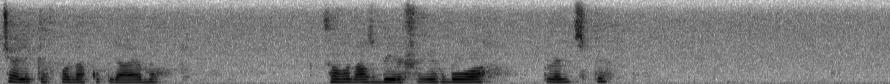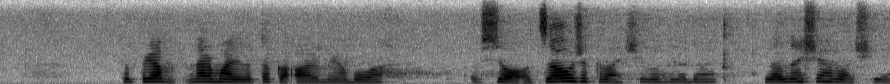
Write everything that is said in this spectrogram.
челіків понакупляємо. Щоб у нас більше їх було, в принципі. Щоб прям нормальна така армія була. Все, оце вже краще виглядає. Головне ще гроші є.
